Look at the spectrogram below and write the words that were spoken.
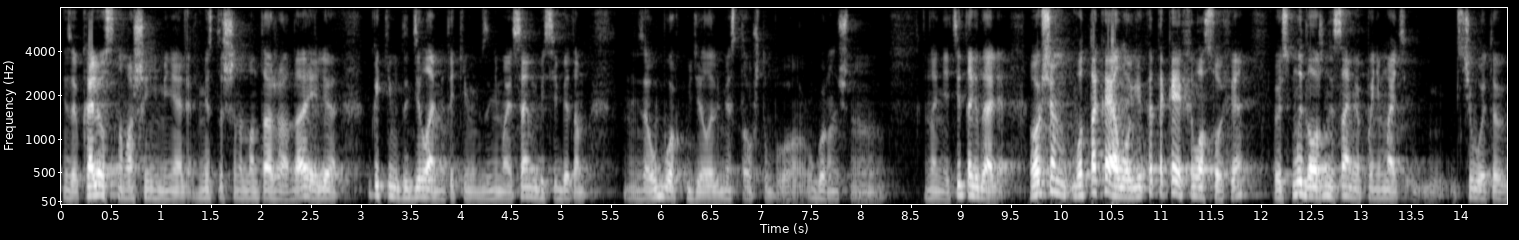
не знаю, колеса на машине меняли вместо шиномонтажа, да? или ну, какими-то делами такими занимались, сами бы себе там, не знаю, уборку делали вместо того, чтобы горничную нанять и так далее. В общем, вот такая логика, такая философия. То есть мы должны сами понимать, с чего это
